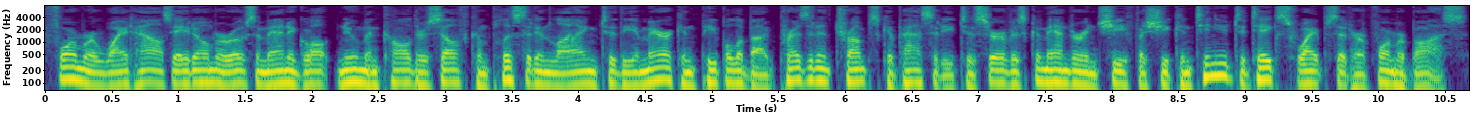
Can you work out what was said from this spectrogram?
Former White House aide Omarosa Manigault Newman called herself complicit in lying to the American people about President Trump's capacity to serve as commander-in-chief as she continued to take swipes at her former boss.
